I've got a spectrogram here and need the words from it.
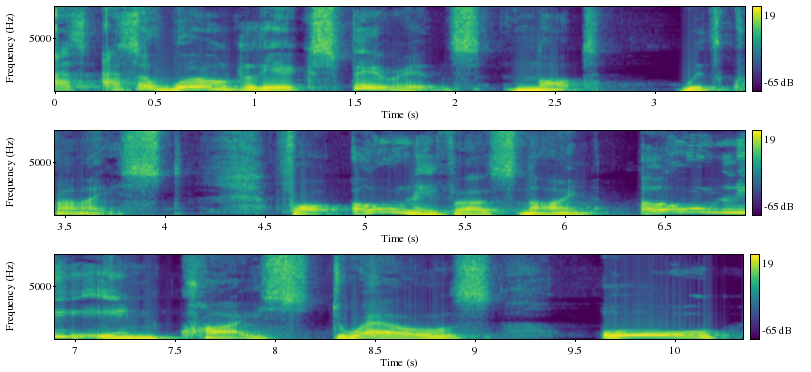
as, as a worldly experience, not with Christ. For only, verse 9, only in Christ dwells all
